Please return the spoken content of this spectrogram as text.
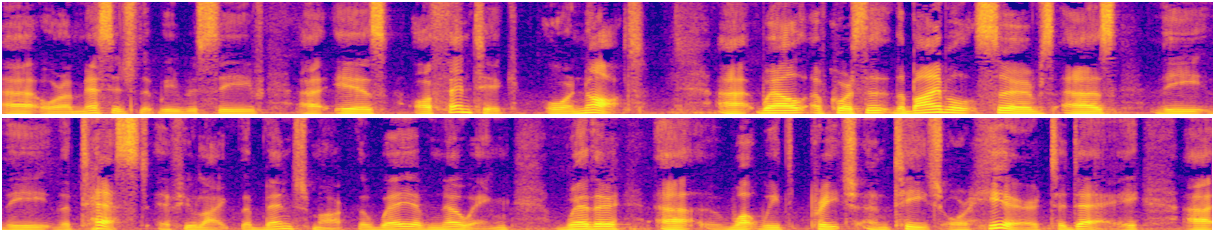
uh, or a message that we receive uh, is authentic or not? Uh, well, of course, the, the, Bible serves as the, the, the test, if you like, the benchmark, the way of knowing whether uh, what we preach and teach or hear today uh,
